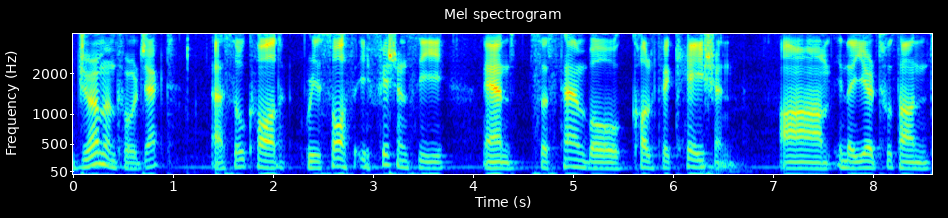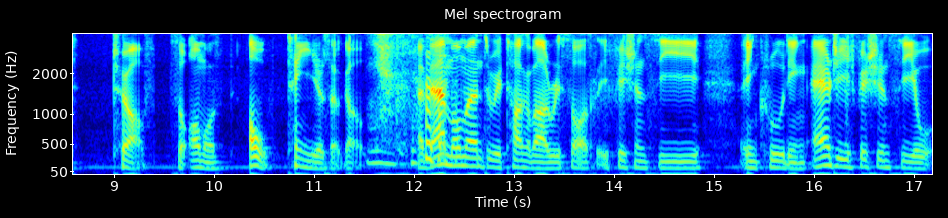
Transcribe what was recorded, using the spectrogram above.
German project, uh, so-called resource efficiency and sustainable qualification, um, in the year 2012. So almost oh 10 years ago. Yes. At that moment we talk about resource efficiency including energy efficiency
